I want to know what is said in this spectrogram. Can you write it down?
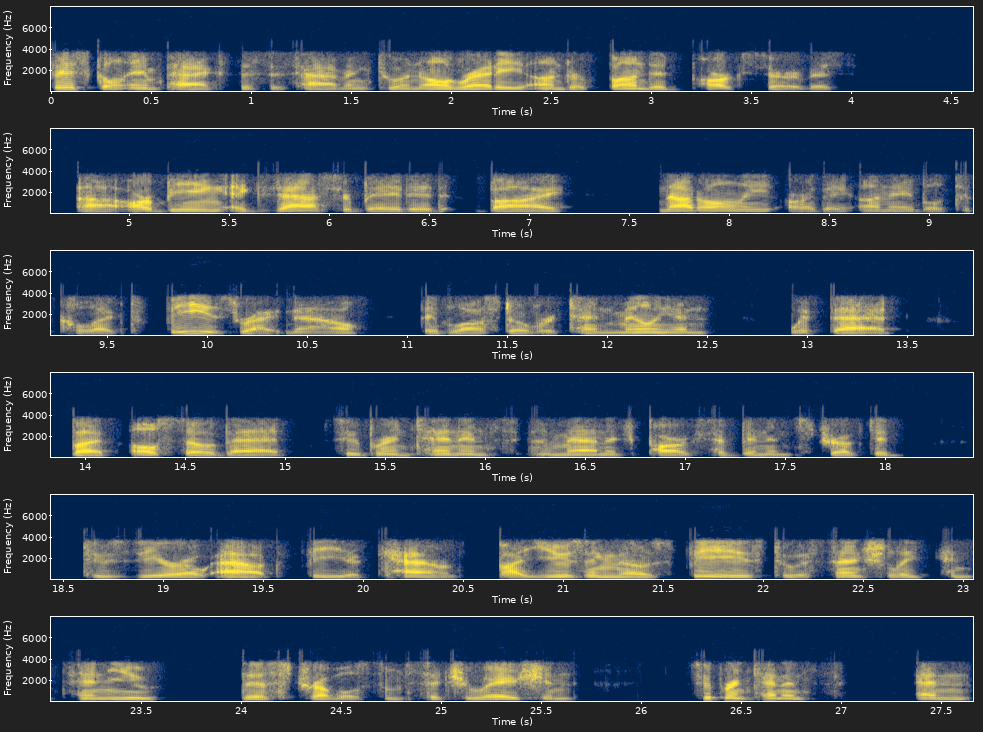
fiscal impacts this is having to an already underfunded park service uh, are being exacerbated by not only are they unable to collect fees right now, they've lost over 10 million with that, but also that superintendents who manage parks have been instructed to zero out fee accounts by using those fees to essentially continue this troublesome situation. Superintendents and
